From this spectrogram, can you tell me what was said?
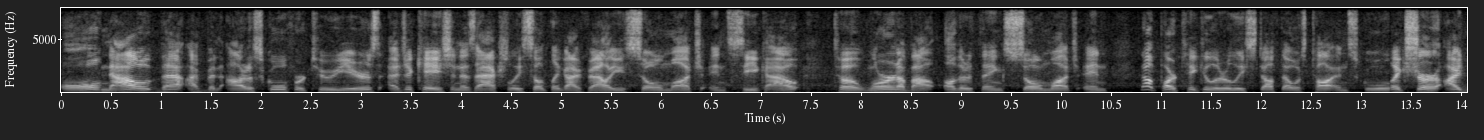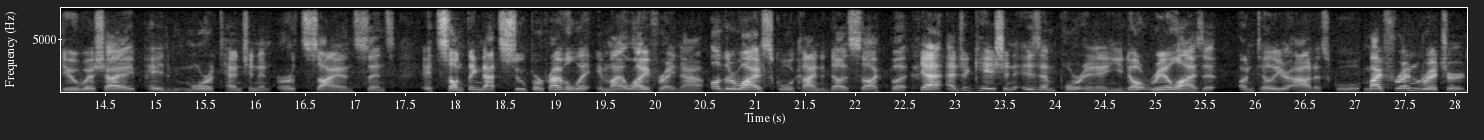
all. Now that I've been out of school for two years, education is actually something I value so much and seek out to learn about other things so much. And not particularly stuff that was taught in school. Like sure, I do wish I paid more attention in earth science since it's something that's super prevalent in my life right now. Otherwise, school kind of does suck, but yeah, education is important and you don't realize it until you're out of school. My friend Richard,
